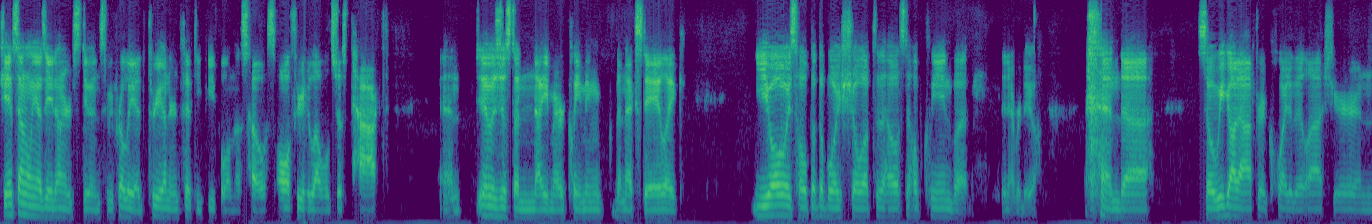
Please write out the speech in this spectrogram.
Jamestown only has 800 students. We probably had 350 people in this house, all three levels just packed, and it was just a nightmare cleaning the next day. Like you always hope that the boys show up to the house to help clean, but they never do. And uh, so we got after it quite a bit last year, and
